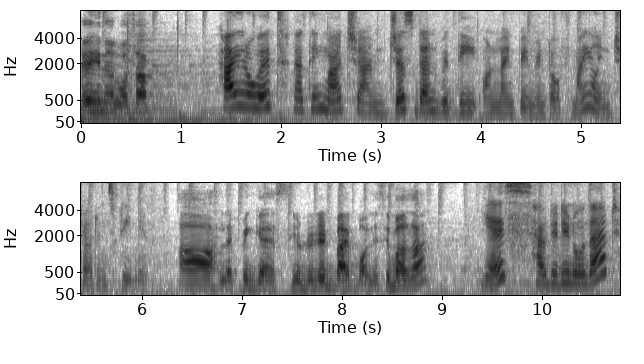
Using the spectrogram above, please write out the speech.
Hey Hinal, what's up? Hi Rohit, nothing much. I'm just done with the online payment of my insurance premium. Ah, let me guess. You did it by Policy Bazaar? Yes, how did you know that?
